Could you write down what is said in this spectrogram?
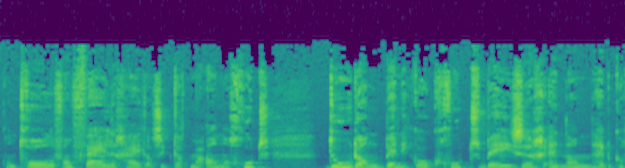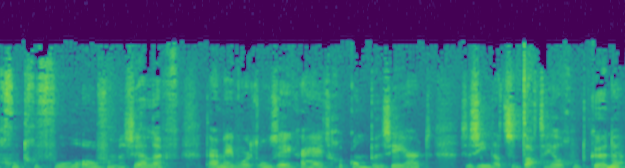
controle, van veiligheid. Als ik dat maar allemaal goed doe, dan ben ik ook goed bezig en dan heb ik een goed gevoel over mezelf. Daarmee wordt onzekerheid gecompenseerd. Ze zien dat ze dat heel goed kunnen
